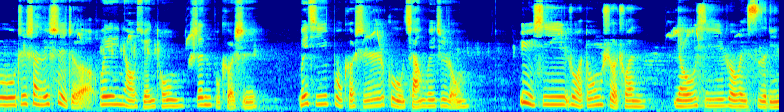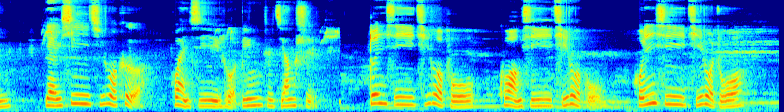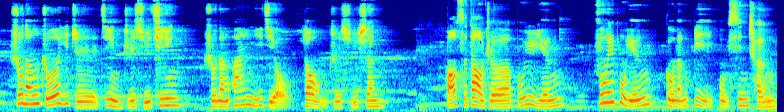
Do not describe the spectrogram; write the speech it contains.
古之善为士者，微妙玄通，深不可识。唯其不可识，故强为之容。欲兮若东涉川，游兮若为四邻。偃兮其若客，涣兮若冰之将逝。敦兮其若朴，旷兮其若谷。浑兮其若浊。孰能浊以止，静之徐清？孰能安以久，动之徐生？保此道者，不欲盈。夫为不盈，故能蔽不心诚。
